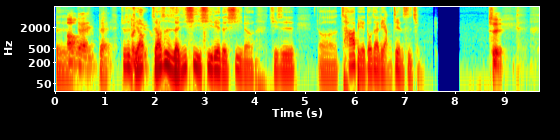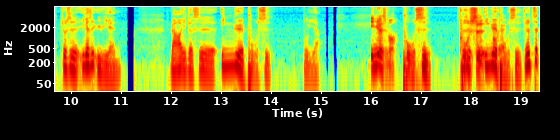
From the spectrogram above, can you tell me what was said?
对对对、哦、对，对，就是只要只要是人戏系列的戏呢，其实呃差别都在两件事情，是，就是一个是语言，然后一个是音乐谱式。不一样，音乐什么？谱式？谱式音乐普世，就是这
